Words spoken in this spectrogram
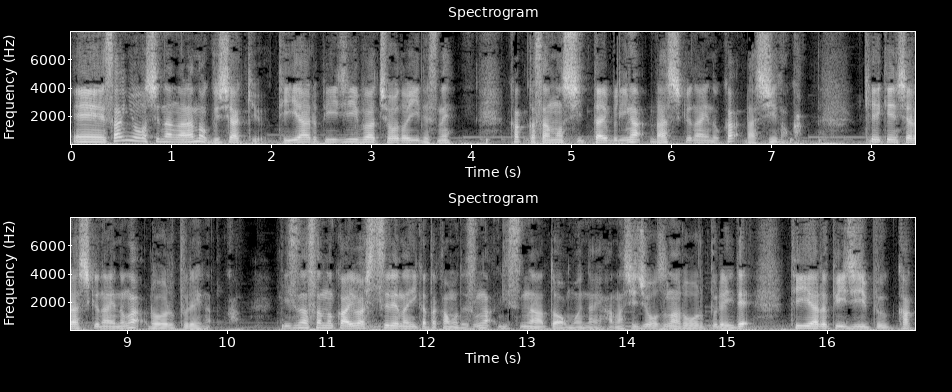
えー作業をしながらの愚者級、TRPG 部はちょうどいいですね。閣下さんの失態ぶりがらしくないのか、らしいのか。経験者らしくないのがロールプレイな。リスナーさんの回は失礼な言い方かもですが、リスナーとは思えない話し上手なロールプレイで、TRPG 部か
